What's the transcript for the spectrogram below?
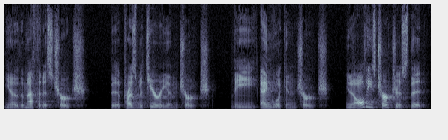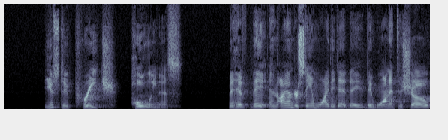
you know, the Methodist Church, the Presbyterian Church, the Anglican church. You know, all these churches that used to preach holiness they have they and I understand why they did. They they wanted to show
